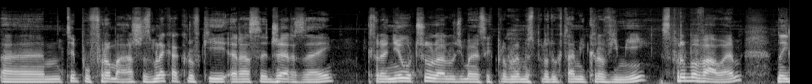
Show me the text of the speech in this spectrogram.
e, typu fromage z mleka krówki rasy Jersey, które nie uczula ludzi mających problemy z produktami krowimi. Spróbowałem. No i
